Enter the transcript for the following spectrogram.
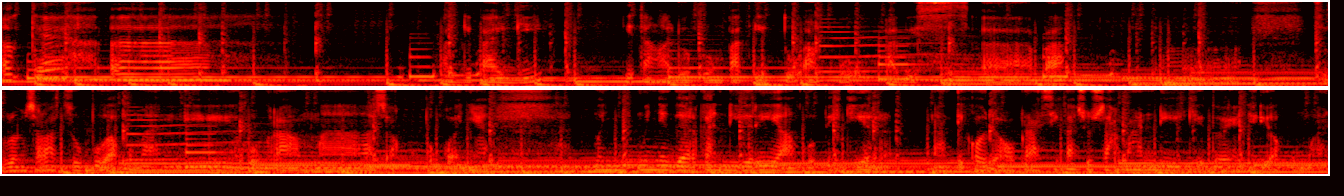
Oke, uh, pagi-pagi di tanggal 24 itu aku habis uh, apa? Uh, sebelum sholat subuh aku mandi, aku keramas, aku pokoknya menyegarkan diri aku pikir nanti kalau udah operasi kan susah mandi gitu ya jadi aku mandi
